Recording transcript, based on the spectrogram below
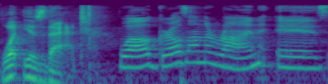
What is that? Well, Girls on the Run is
